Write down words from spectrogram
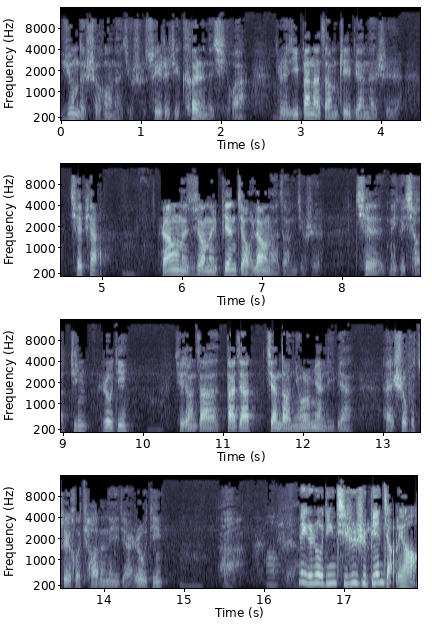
用的时候呢，就是随着这客人的喜欢，就是一般呢，咱们这边呢是切片儿，然后呢，就像那边角料呢，咱们就是切那个小丁肉丁，就像咱大家见到牛肉面里边，哎，师傅最后调的那一点肉丁。啊，哦，那个肉丁其实是边角料，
